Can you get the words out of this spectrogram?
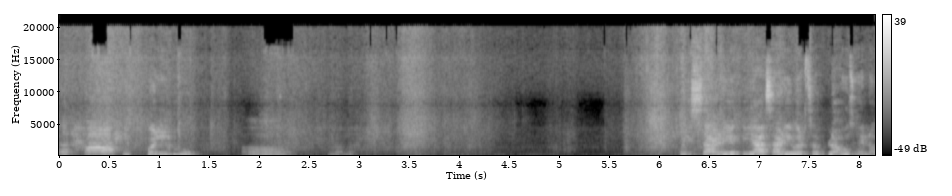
तर हा आहे पल्लू. अं, ही साडी या साडीवरचं ब्लाऊज आहे ना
